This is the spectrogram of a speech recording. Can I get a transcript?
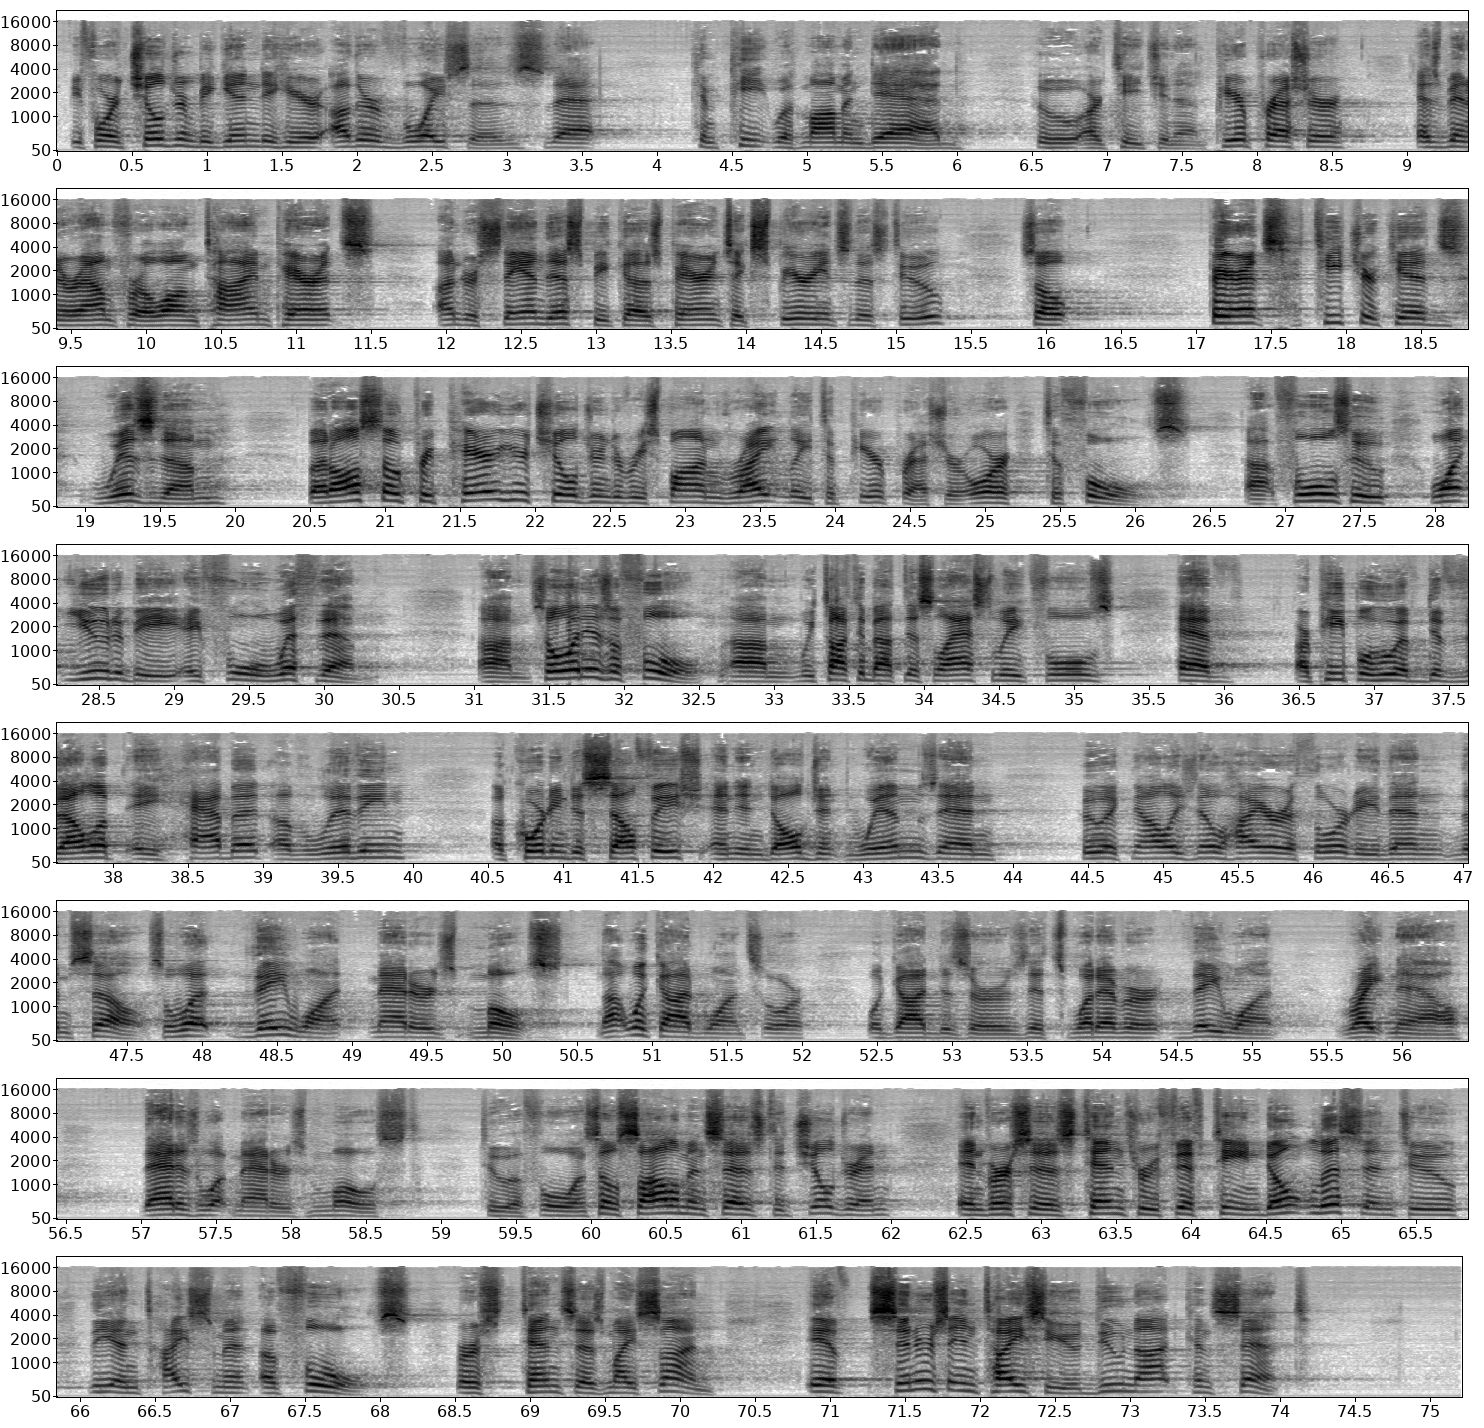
before children begin to hear other voices that compete with mom and dad who are teaching them. Peer pressure has been around for a long time. Parents understand this because parents experience this too. So, parents, teach your kids wisdom, but also prepare your children to respond rightly to peer pressure or to fools. Uh, fools who want you to be a fool with them. Um, so, what is a fool? Um, we talked about this last week. Fools have are people who have developed a habit of living according to selfish and indulgent whims and who acknowledge no higher authority than themselves. So, what they want matters most, not what God wants or what God deserves. It's whatever they want right now. That is what matters most to a fool. And so, Solomon says to children in verses 10 through 15 don't listen to the enticement of fools. Verse 10 says, My son, if sinners entice you, do not consent.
